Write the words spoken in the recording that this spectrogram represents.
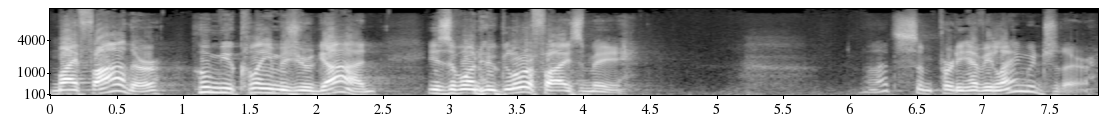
My Father, whom you claim as your God, is the one who glorifies me. Well, that's some pretty heavy language there.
